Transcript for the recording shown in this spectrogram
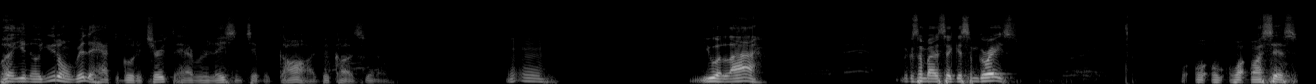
Well, you know, you don't really have to go to church to have a relationship with God because, you know, mm-mm. you a lie. Look at somebody say, get some grace. Watch this.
